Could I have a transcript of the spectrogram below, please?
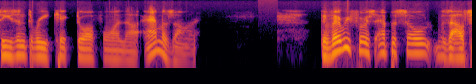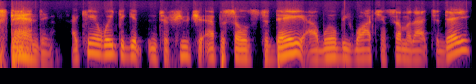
Season three kicked off on uh, Amazon. The very first episode was outstanding. I can't wait to get into future episodes today. I will be watching some of that today.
